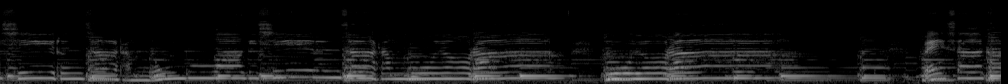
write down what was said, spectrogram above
하기 싫은 사람 공부하기 싫은 사람 모여라 모여라. 회사가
